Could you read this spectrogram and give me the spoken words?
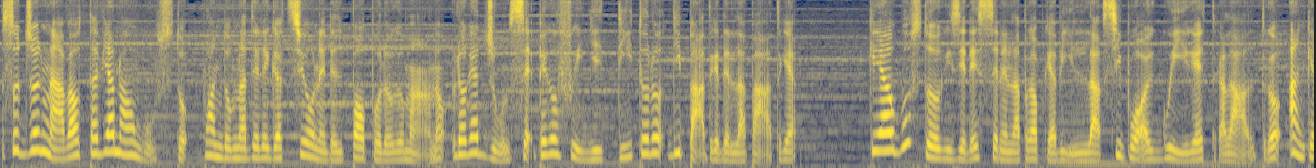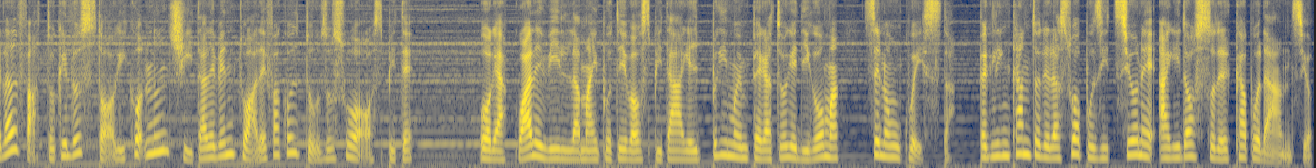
soggiornava Ottaviano Augusto, quando una delegazione del popolo romano lo raggiunse per offrirgli il titolo di padre della patria. Che Augusto risiedesse nella propria villa si può arguire, tra l'altro, anche dal fatto che lo storico non cita l'eventuale facoltoso suo ospite. Ora, quale villa mai poteva ospitare il primo imperatore di Roma se non questa? Per l'incanto della sua posizione a ridosso del Capo d'Anzio,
